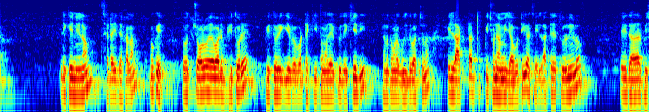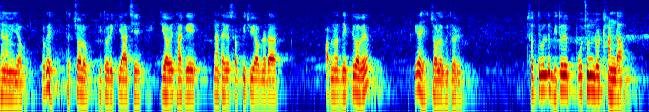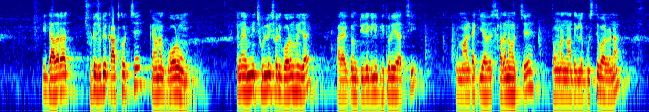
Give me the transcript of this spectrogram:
লিখে নিলাম, সেটাই দেখালাম। ওকে? তো চলো এবার ভিতরে ভিতরে গিয়ে ব্যাপারটা কি তোমাদের একটু দেখিয়ে দিই, কেন তোমরা বুঝতে পারছ না? এই লাটটার পিছনে আমি যাব, ঠিক আছে? এই লাটে তুলে নিল, এই দাদার পিছনে আমি যাব, ওকে? তো চলো, ভিতরে কি আছে, কীভাবে থাকে, না থাকে সব কিছুই আপনারা আপনারা দেখতে পাবে। ঠিক আছে? চলো ভিতরে। সত্যি বলতে ভিতরে প্রচণ্ড ঠান্ডা। এই দাদারা ছুটে ছুটে কাজ করছে, কেননা গরম। কেন এমনি ছুটলেই শরীর গরম হয়ে যায়। আর একদম ডিরেক্টলি ভিতরে যাচ্ছি। এই মালটা কীভাবে সাজানো হচ্ছে, তোমরা না দেখলে বুঝতে পারবে না।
